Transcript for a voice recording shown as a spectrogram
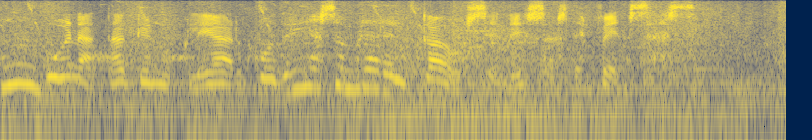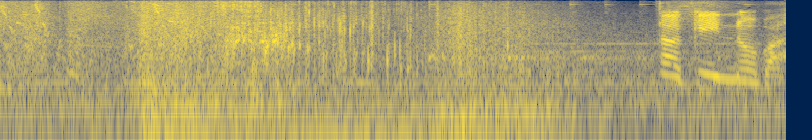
Un buen ataque nuclear podría sembrar el caos en esas defensas. Aquí no va.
